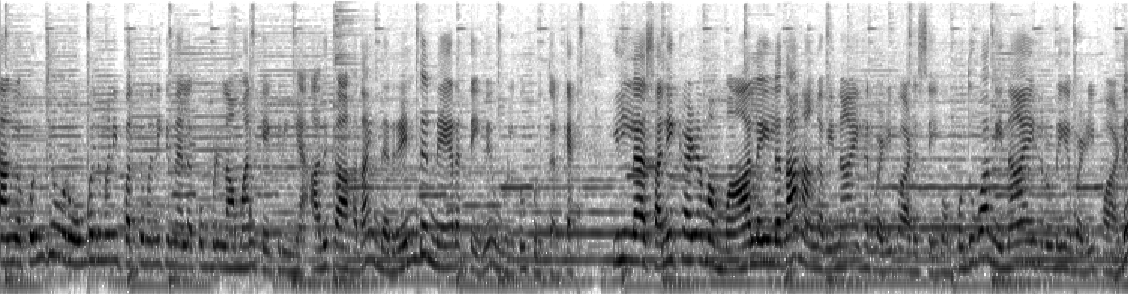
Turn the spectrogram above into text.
நாங்கள் கொஞ்சம் ஒரு ஒன்பது மணி பத்து மணிக்கு மேலே கும்பிடலாமான்னு கேட்குறீங்க அதுக்காக தான் இந்த ரெண்டு நேரத்தையுமே உங்களுக்கு கொடுத்துருக்கேன். இல்லை சனிக்கிழமை மாலையில் தான் நாங்கள் விநாயகர் வழிபாடு செய்வோம். பொதுவாக விநாயகருடைய வழிபாடு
